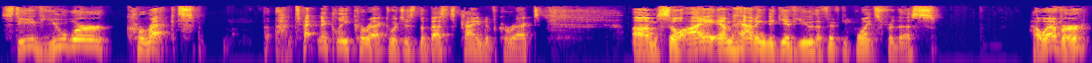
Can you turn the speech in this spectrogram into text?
Steve, you were correct. Technically correct, which is the best kind of correct. Um, so I am having to give you the 50 points for this. However,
